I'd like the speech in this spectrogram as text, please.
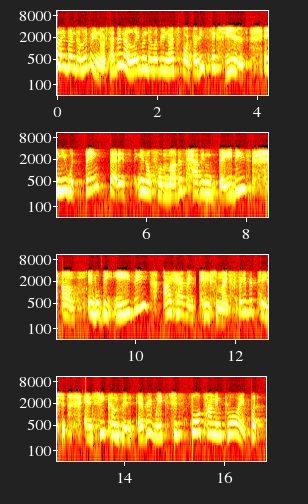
a labor and delivery nurse. I've been a labor and delivery nurse for 36 years, and you would think that it's you know for mothers having babies, um, it would be easy. I have a patient, my favorite patient, and she comes in every week. She's full time employed, but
